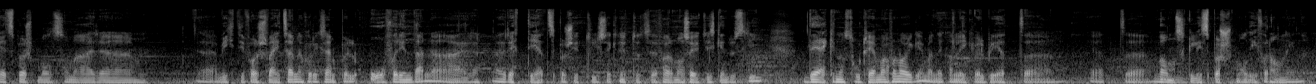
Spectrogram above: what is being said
Et spørsmål som er eh, viktig for sveitserne f.eks. og for inderne, er rettighetsbeskyttelse knyttet til farmasøytisk industri. Det er ikke noe stort tema for Norge, men det kan likevel bli et, eh, et eh, vanskelig spørsmål i forhandlingene.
